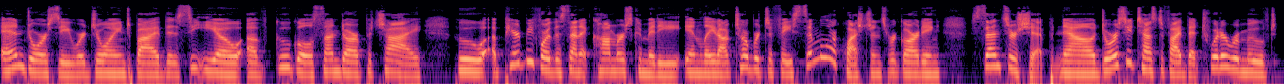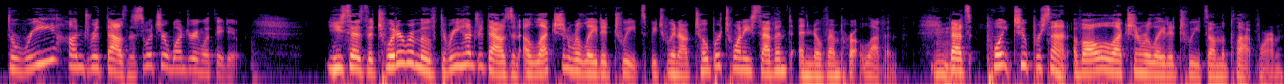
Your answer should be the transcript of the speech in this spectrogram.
and Dorsey were joined by the CEO of Google, Sundar Pichai, who appeared before the Senate Commerce Committee in late October to face similar questions regarding censorship. Now, Dorsey testified that Twitter removed 300,000. What you're wondering what they do. He says that Twitter removed 300,000 election related tweets between October 27th and November 11th. Hmm. That's 0.2% of all election related tweets on the platform.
